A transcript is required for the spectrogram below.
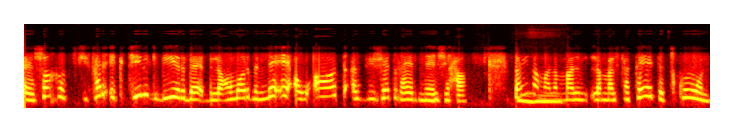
آه، شخص في فرق كتير كبير بالعمر بنلاقي أوقات الزيجات غير ناجحة. بينما لما لما الفتاة تكون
